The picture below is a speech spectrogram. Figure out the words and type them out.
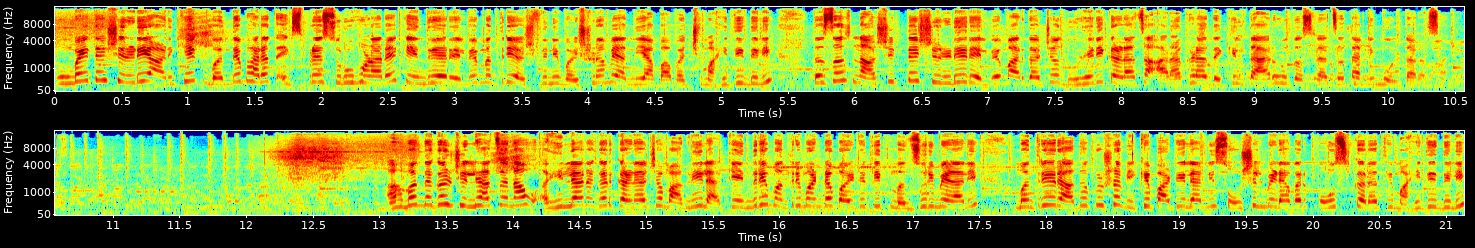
मुंबई ते शिर्डी आणखी एक वंदे भारत एक्सप्रेस सुरू होणार आहे. केंद्रीय रेल्वे मंत्री अश्विनी वैष्णव यांनी याबाबतची माहिती दिली. तसंच नाशिक ते शिर्डी रेल्वे मार्गाच्या दुहेरीकरणाचा आराखडा देखील तयार होत असल्याचं त्यांनी बोलताना सांगितलं. अहमदनगर जिल्ह्याचं नाव अहिल्यानगर करण्याच्या मागणीला केंद्रीय मंत्रिमंडळ बैठकीत मंजुरी मिळाली. मंत्री राधाकृष्ण विखे पाटील यांनी सोशल मीडियावर पोस्ट करत ही माहिती दिली.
